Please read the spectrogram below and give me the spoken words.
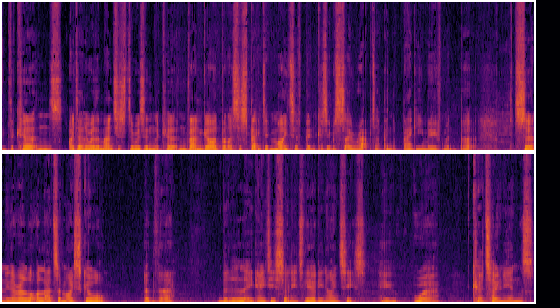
the curtains. I don't know whether Manchester was in the curtain vanguard, but I suspect it might have been because it was so wrapped up in the baggy movement. But certainly, there were a lot of lads at my school at the the late eighties, certainly into the early nineties, who were curtonians.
